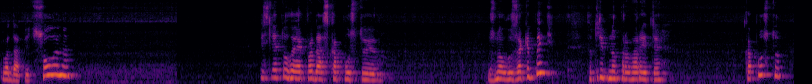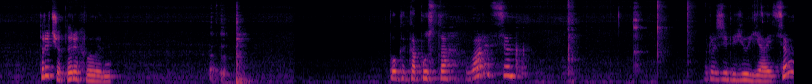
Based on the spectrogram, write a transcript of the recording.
Вода підсолена. Після того, як вода з капустою знову закипить, потрібно проварити капусту 3-4 хвилини. Поки капуста вариться, розіб'ю яйця.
